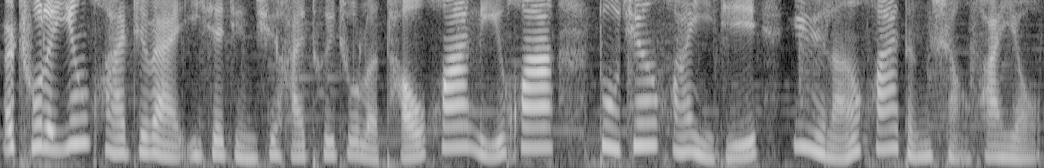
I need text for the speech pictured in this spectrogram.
而除了樱花之外，一些景区还推出了桃花、梨花、杜鹃花以及玉兰花等赏花游。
